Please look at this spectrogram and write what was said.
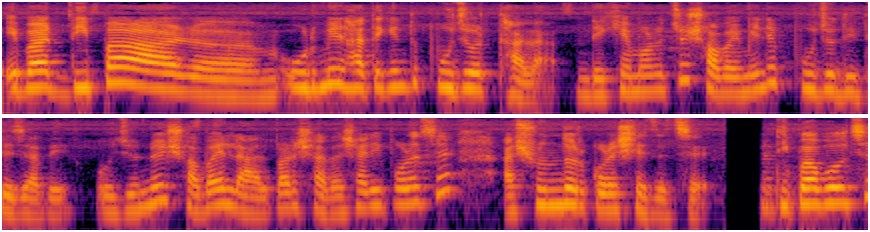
এবার দীপা আর উর্মির হাতে কিন্তু পুজোর থালা। দেখে মনে হচ্ছে সবাই মিলে পুজো দিতে যাবে। ওই জন্যই সবাই লাল পাড় সাদা শাড়ি পরেছে আর সুন্দর করে সেজেছে। দীপা বলছে,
